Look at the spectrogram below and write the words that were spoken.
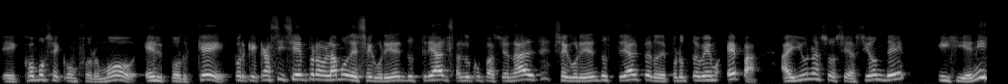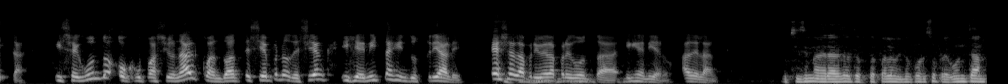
Eh, ¿Cómo se conformó? ¿El por qué? Porque casi siempre hablamos de seguridad industrial, salud ocupacional, seguridad industrial, pero de pronto vemos, epa, hay una asociación de higienistas y segundo, ocupacional, cuando antes siempre nos decían higienistas industriales. Esa es la primera pregunta, ingeniero. Adelante. Muchísimas gracias, doctor Palomino, por su pregunta.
